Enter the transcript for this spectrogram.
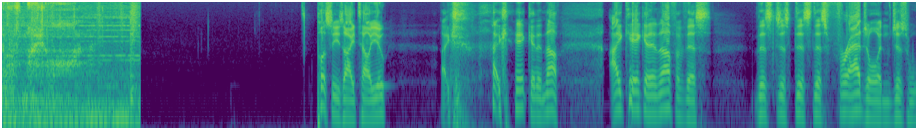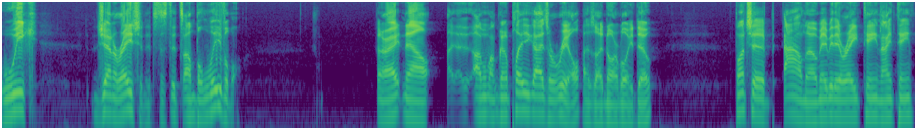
off my lawn. pussies, I tell you. I, I can't get enough. I can't get enough of this this just this this fragile and just weak generation. It's just it's unbelievable. All right, now I, I'm, I'm going to play you guys a reel as I normally do. Bunch of I don't know, maybe they were 18, 19.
